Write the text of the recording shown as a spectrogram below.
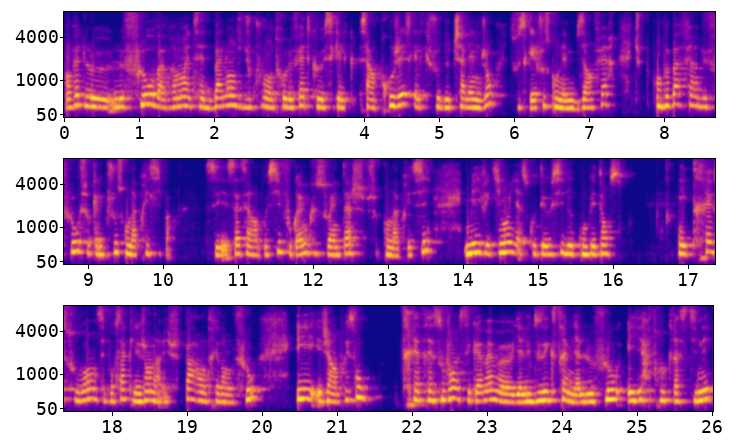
En fait, le, le flow va vraiment être cette balance du coup entre le fait que c'est quelque c'est un projet, c'est quelque chose de challengeant, parce que c'est quelque chose qu'on aime bien faire. Tu, on peut pas faire du flow sur quelque chose qu'on n'apprécie pas. C'est ça, c'est impossible. Il faut quand même que ce soit une tâche qu'on apprécie. Mais effectivement, il y a ce côté aussi de compétence et très souvent, c'est pour ça que les gens n'arrivent pas à rentrer dans le flow. Et j'ai l'impression très très souvent, c'est quand même, euh, il y a les deux extrêmes, il y a le flow et il y a procrastiner,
